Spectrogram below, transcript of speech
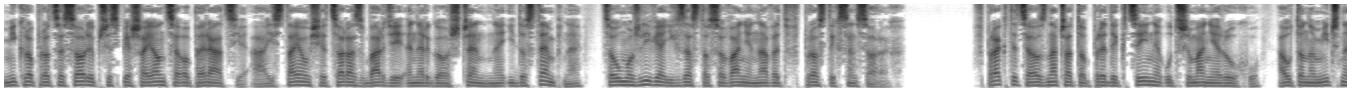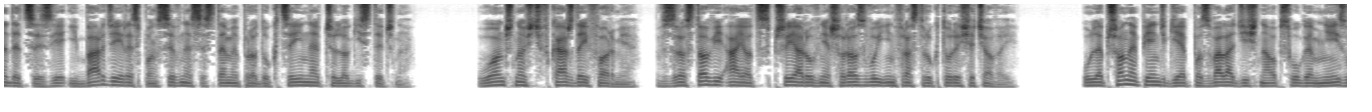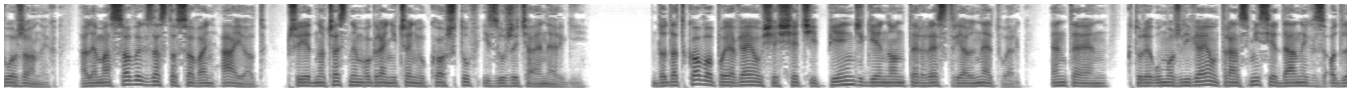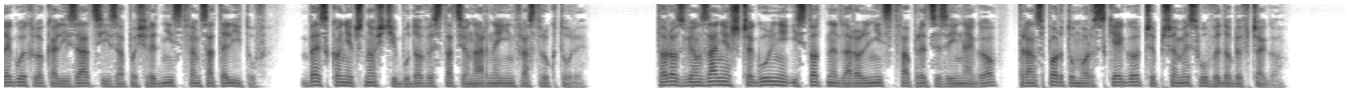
Mikroprocesory przyspieszające operacje AI stają się coraz bardziej energooszczędne i dostępne, co umożliwia ich zastosowanie nawet w prostych sensorach. W praktyce oznacza to predykcyjne utrzymanie ruchu, autonomiczne decyzje i bardziej responsywne systemy produkcyjne czy logistyczne. Łączność w każdej formie. Wzrostowi IoT sprzyja również rozwój infrastruktury sieciowej. Ulepszone 5G pozwala dziś na obsługę mniej złożonych, ale masowych zastosowań IoT przy jednoczesnym ograniczeniu kosztów i zużycia energii. Dodatkowo pojawiają się sieci 5G Non-Terrestrial Network, NTN, które umożliwiają transmisję danych z odległych lokalizacji za pośrednictwem satelitów, bez konieczności budowy stacjonarnej infrastruktury. To rozwiązanie szczególnie istotne dla rolnictwa precyzyjnego, transportu morskiego czy przemysłu wydobywczego.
